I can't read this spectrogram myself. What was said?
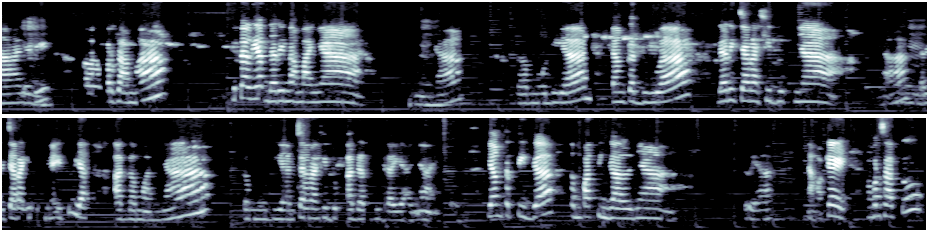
Nah, hmm. jadi uh, pertama kita lihat dari namanya, hmm. ya Kemudian yang kedua dari cara hidupnya, ya hmm. dari cara hidupnya itu ya agamanya, kemudian cara hidup adat budayanya itu. Yang ketiga tempat tinggalnya, gitu ya. Nah oke okay. nomor satu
